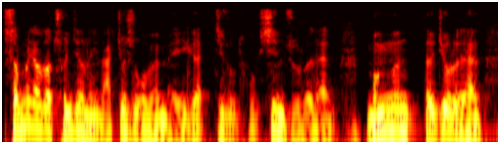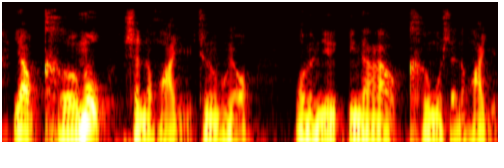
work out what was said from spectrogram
什么叫做纯净的灵奶？就是我们每一个基督徒信主的人、蒙恩得救的人，要渴慕神的话语。听众朋友，我们应应当要渴慕神的话语。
